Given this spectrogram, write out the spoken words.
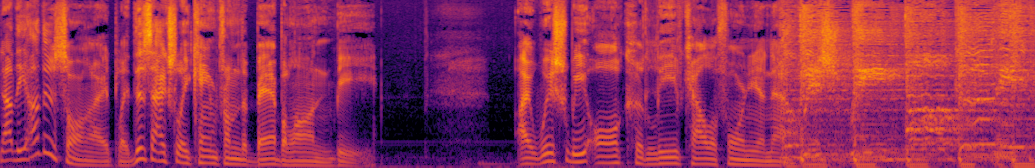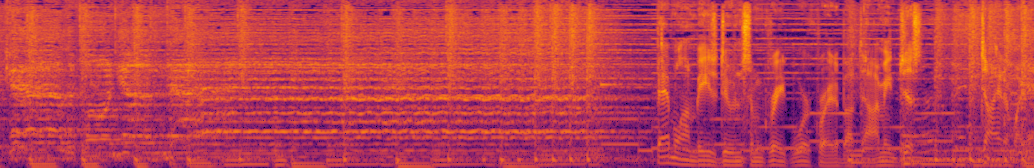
Now, the other song I had played, this actually came from the Babylon Bee. I wish we all could leave California now. Babylon Bee is doing some great work right about now. I mean, just dynamite.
